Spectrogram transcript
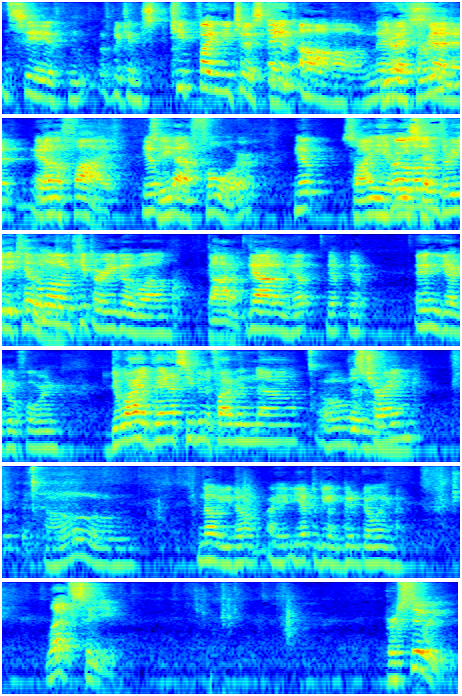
let's see if, if we can keep fighting you to a stand. Oh, no, You're a three, it. and I'm a five. Yep. So you got a four. yep. So I need at Roll least a three to kill you. on, keep our ego well. Got him. Got him. Yep. Yep. Yep. And you gotta go forward. Do I advance even if I'm in uh, Oh. this terrain? Oh. No, you don't. You have to be in good going. Let's see. Pursuing.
